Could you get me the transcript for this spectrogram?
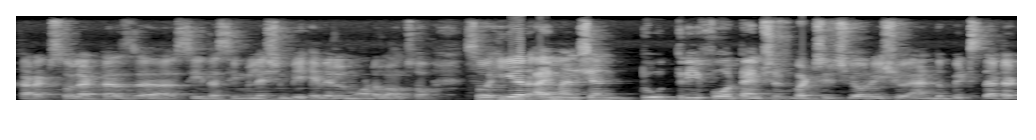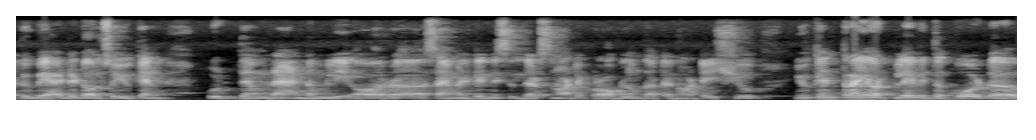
correct? So let us uh, see the simulation behavioral model also. So here i mentioned two three four time shifts but it's your issue and the bits that are to be added also you can put them randomly or uh, simultaneously. That's not a problem that are not issue. You can try or play with the code uh,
